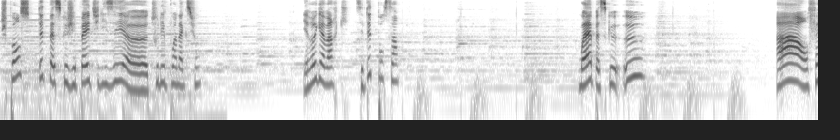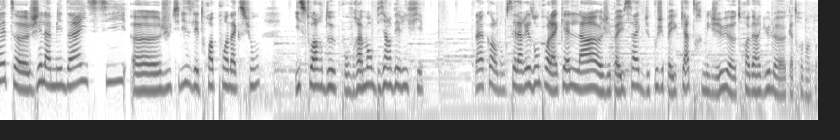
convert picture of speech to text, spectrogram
Je pense peut-être parce que j'ai pas utilisé euh, tous les points d'action. Et regarde Marc, c'est peut-être pour ça. Ouais, parce que eux. Ah, en fait, euh, j'ai la médaille si euh, j'utilise les trois points d'action, histoire de, pour vraiment bien vérifier. D'accord, donc c'est la raison pour laquelle là, euh, j'ai pas eu ça et que du coup, j'ai pas eu 4, mais que j'ai eu euh, 3,80 quoi.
